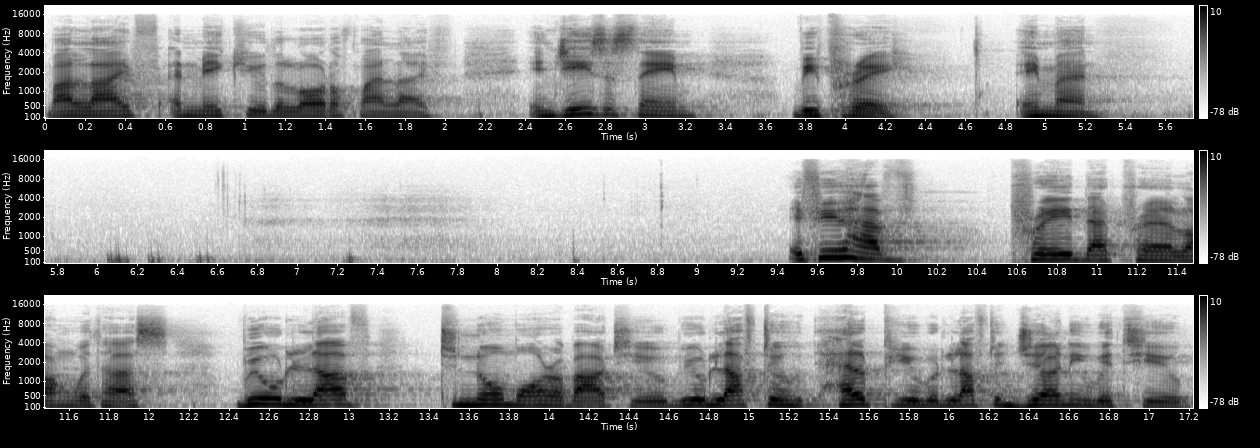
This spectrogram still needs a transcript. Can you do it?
my life and make you the Lord of my life. In Jesus' name, we pray. Amen. If you have prayed that prayer along with us, we would love to know more about you. We would love to help you. We would love to journey with you.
